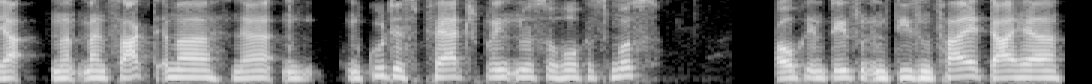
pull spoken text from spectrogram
ja, man, man sagt immer, ne, ein, ein gutes Pferd springt nur so hoch es muss. Auch in diesem, in diesem Fall. Daher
